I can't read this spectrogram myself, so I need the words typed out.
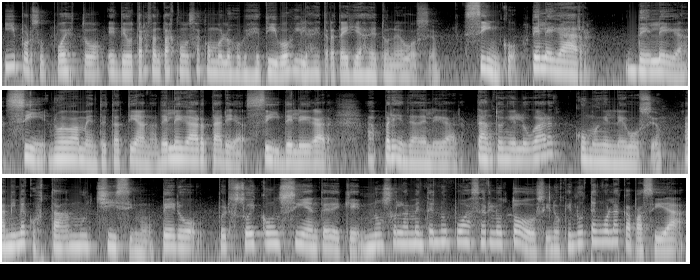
Y por supuesto, eh, de otras tantas cosas como los objetivos y las estrategias de tu negocio. 5. Delegar. Delega, sí, nuevamente Tatiana, delegar tareas, sí, delegar. Aprende a delegar, tanto en el lugar como en el negocio. A mí me costaba muchísimo, pero, pero soy consciente de que no solamente no puedo hacerlo todo, sino que no tengo la capacidad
